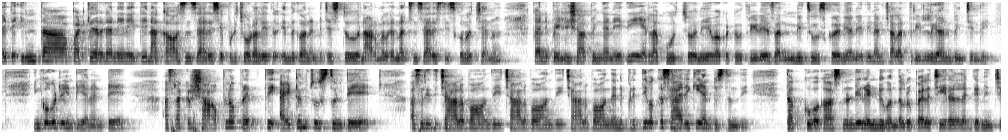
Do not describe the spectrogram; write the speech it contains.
అయితే ఇంత పర్టికులర్గా నేనైతే నాకు కావాల్సిన శారీస్ ఎప్పుడు చూడలేదు. ఎందుకు అని అంటే జస్ట్ నార్మల్గా నచ్చిన శారీస్ తీసుకొని వచ్చాను. కానీ పెళ్ళి షాపింగ్ అనేది ఎలా కూర్చొని ఒక టూ త్రీ డేస్ అన్నీ చూసుకొని అనేది నాకు చాలా థ్రిల్గా అనిపించింది. ఇంకొకటి ఏంటి అని అంటే అసలు అక్కడ షాప్లో ప్రతి ఐటెం చూస్తుంటే అసలు ఇది చాలా బాగుంది చాలా బాగుంది చాలా బాగుంది అని ప్రతి ఒక్క శారీకి అనిపిస్తుంది. తక్కువ కాస్ట్ నుండి రెండు వందల రూపాయల చీరల దగ్గర నుంచి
